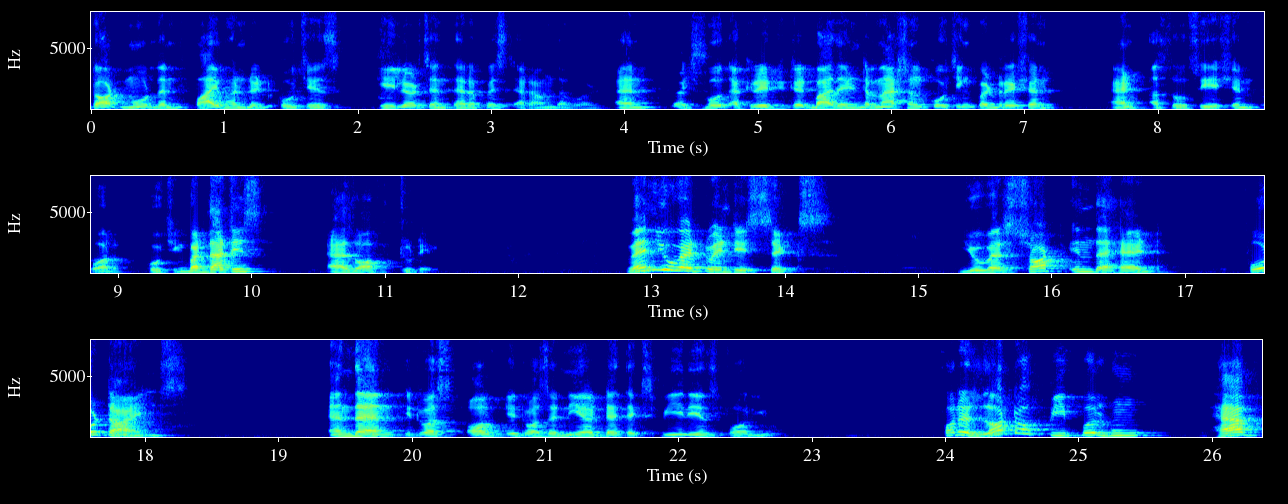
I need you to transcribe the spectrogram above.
taught more than 500 coaches healers and therapists around the world. And it's both accredited by the international coaching federation and association for coaching. But that is as of today. When you were 26 you were shot in the head four times and then it was all it was a near death experience for you. For a lot of people who have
